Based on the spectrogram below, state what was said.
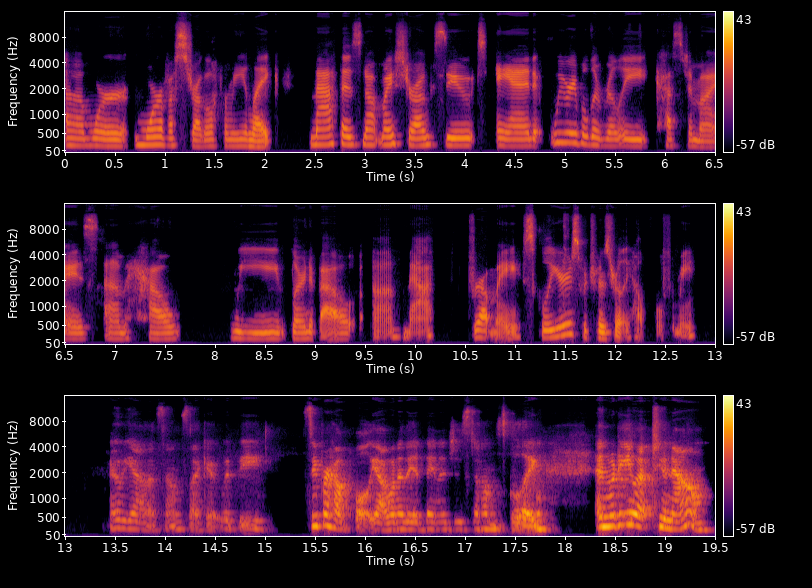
um, were more of a struggle for me, like math is not my strong suit. And we were able to really customize um, how we learned about um, math throughout my school years, which was really helpful for me. Oh, yeah, that sounds like it would be super helpful. Yeah, one of the advantages to homeschooling. And what are you up to now?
